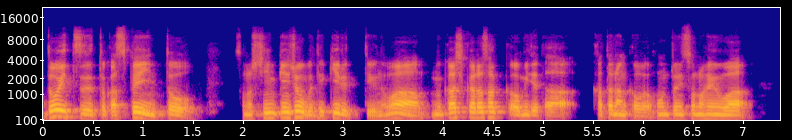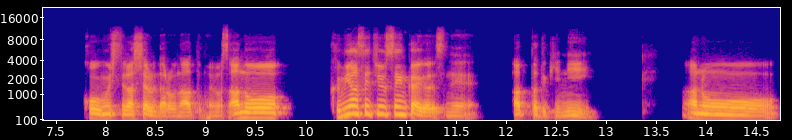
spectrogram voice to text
ドイツとかスペインとその真剣勝負できるっていうのは、昔からサッカーを見てた方なんかは、本当にその辺は興奮してらっしゃるんだろうなと思います。あの組み合わせ抽選会がですね、あった時に、あの、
